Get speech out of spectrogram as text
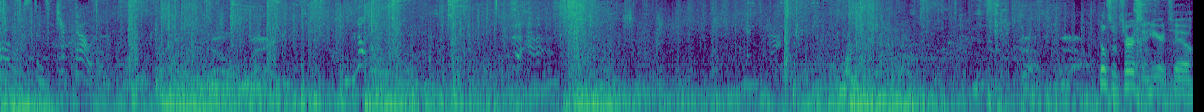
All systems checked out. Killed some turrets in here, too.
